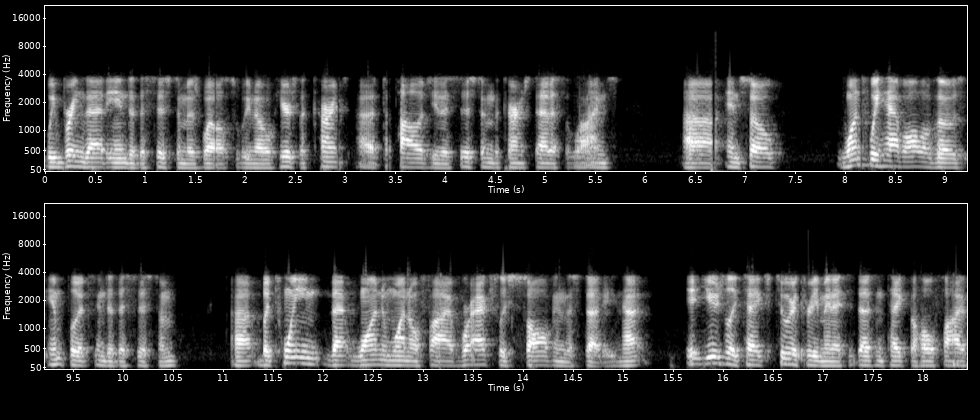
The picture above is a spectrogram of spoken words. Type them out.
We bring that into the system as well, so we know here's the current uh, topology of the system, the current status of lines. Uh, and so once we have all of those inputs into the system, uh, between that 1 and 105, we're actually solving the study. Now, it usually takes two or three minutes. It doesn't take the whole five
